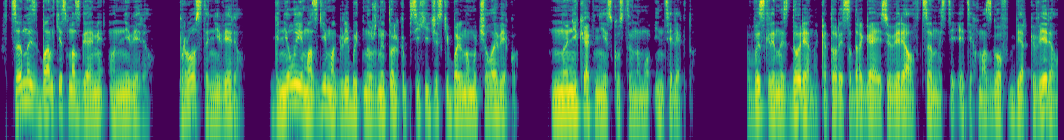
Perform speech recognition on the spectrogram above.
В ценность банки с мозгами он не верил. Просто не верил. Гнилые мозги могли быть нужны только психически больному человеку, но никак не искусственному интеллекту. В искренность Дориана, который, содрогаясь, уверял в ценности этих мозгов, Берг верил,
